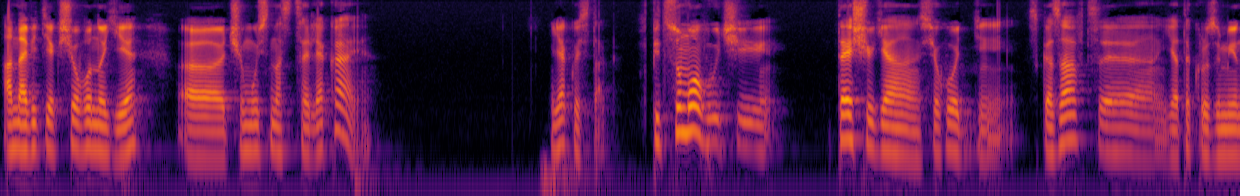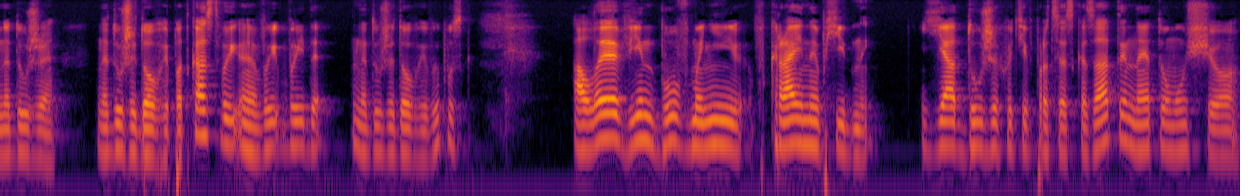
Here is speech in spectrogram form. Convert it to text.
А навіть якщо воно є, е, чомусь нас це лякає. Якось так. Підсумовуючи те, що я сьогодні сказав, це, я так розумію, не дуже не дуже довгий подкаст е, вийде, не дуже довгий випуск. Але він був мені вкрай необхідний. Я дуже хотів про це сказати, не тому, що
